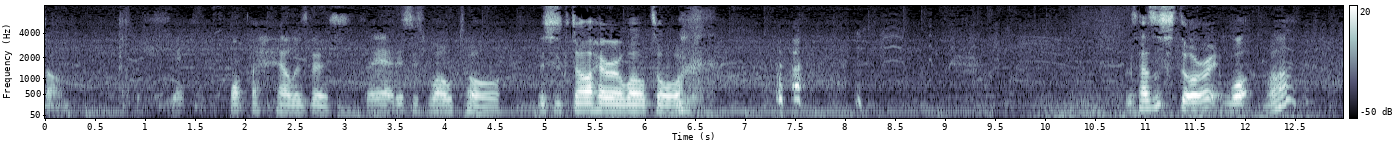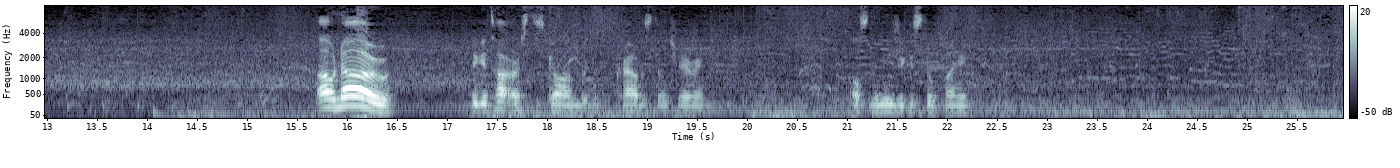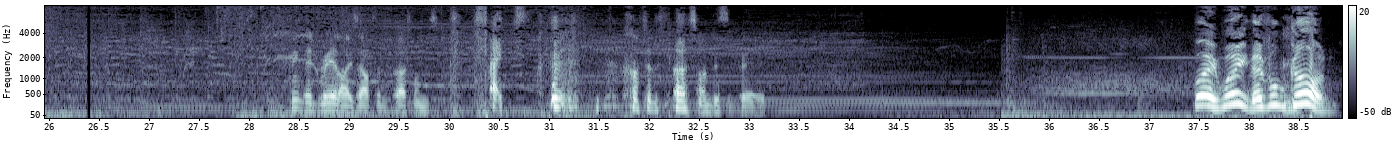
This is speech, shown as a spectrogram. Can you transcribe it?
done. Shit. What the hell is this? So yeah, this is World Tour. This is Guitar Hero World Tour. this has a story. What? What? Oh no! The guitarist is gone, but the crowd is still cheering. Also, the music is still playing. Think they'd realise after the first one. Face. after the first one disappeared. Wait, wait, they've all gone!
